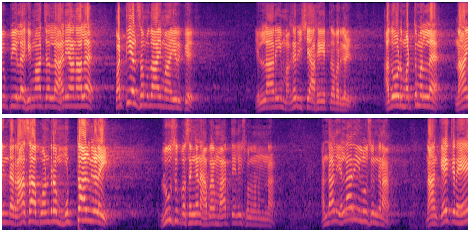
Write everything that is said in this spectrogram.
யூபியில் ஹிமாச்சலில் ஹரியானாவில் பட்டியல் சமுதாயமாக இருக்கு எல்லாரையும் மகரிஷி ஏற்றவர்கள் அதோடு மட்டுமல்ல நான் இந்த ராசா போன்ற முட்டாள்களை லூசு பசங்கன்னு அவன் வார்த்தையிலே சொல்லணும்னா அந்த ஆள் எல்லாரையும் லூசுங்கிறான். நான் கேட்குறேன்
